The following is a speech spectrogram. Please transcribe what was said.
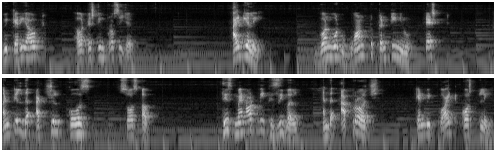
we carry out our testing procedure. Ideally, one would want to continue test until the actual cause shows up. This may not be feasible and the approach can be quite costly.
